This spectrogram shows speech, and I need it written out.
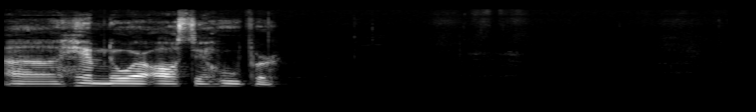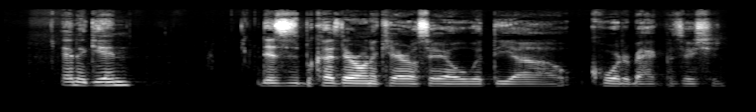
Uh, him nor Austin Hooper. And again, this is because they're on a carousel with the uh, quarterback position,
